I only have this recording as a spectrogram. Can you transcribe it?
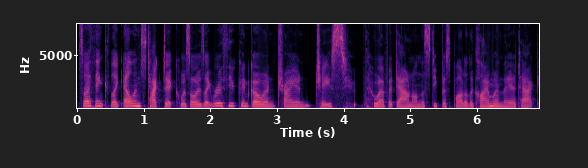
So I think like Ellen's tactic was always like Ruth, you can go and try and chase whoever down on the steepest part of the climb when they attack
